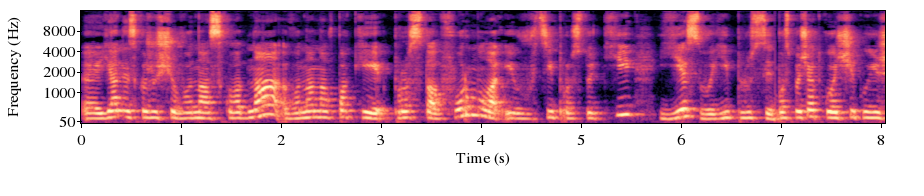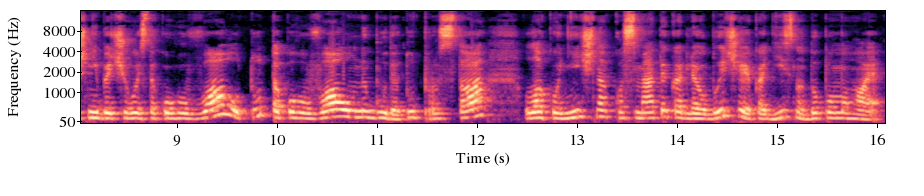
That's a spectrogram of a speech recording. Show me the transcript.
Е, Я не скажу, що вона складна, вона навпаки проста формула, і в цій простій простоті є свої плюси. Бо спочатку очікуєш ніби чогось такого вау, тут такого вау не буде. Тут проста, лаконічна косметика для обличчя, яка дійсно допомагає.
